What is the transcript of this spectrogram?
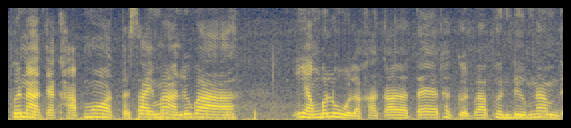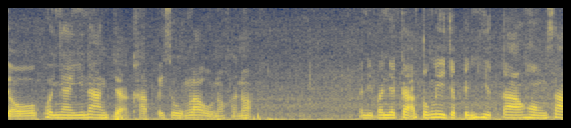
เพิ่นอาจจะขับมอดแต่ไซค์มาหรือว่าอหยังบ่รู้ล่ะค่ะก็แต่ถ้าเกิดว่าเพิ่นดื่มน้ำเดี๋ยวพ่อใหญ่นางจะขับไปส่งเราเนาะค่ะเนาะอันนี้บรรยากาศตรงนี้จะเป็นเฮ็ดตาห้องเซา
